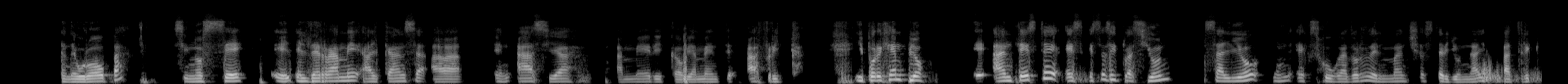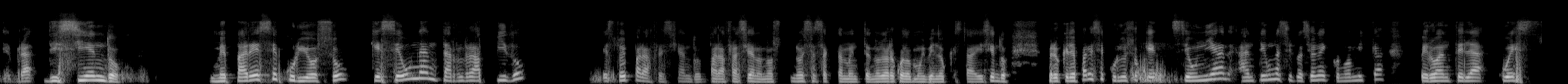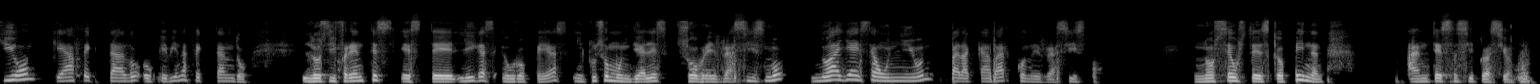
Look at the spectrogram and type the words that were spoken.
en Europa, sino se, el, el derrame alcanza a, en Asia, América, obviamente, África. Y por ejemplo, eh, ante este, esta situación salió un exjugador del Manchester United, Patrick Ebra, diciendo, me parece curioso que se unan tan rápido, estoy parafraseando, parafraseando no, es exactamente, no lo recuerdo muy bien lo que estaba diciendo, pero que le parece curioso que se unieran ante una situación económica, pero ante la cuestión que ha afectado o que viene afectando los diferentes este, ligas europeas, incluso mundiales, sobre el racismo, no haya esa unión para acabar con el racismo. No sé ustedes qué opinan ante esa situación.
